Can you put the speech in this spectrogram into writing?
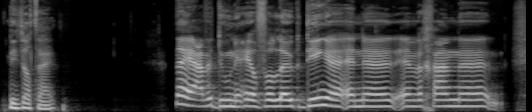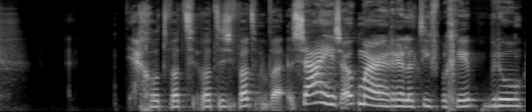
Niet altijd? Nou ja, we doen heel veel leuke dingen en, uh, en we gaan ja, god, wat, wat is. Wat, saai is ook maar een relatief begrip. Ik bedoel.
